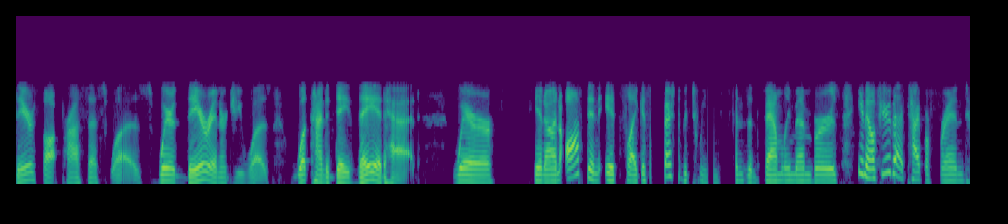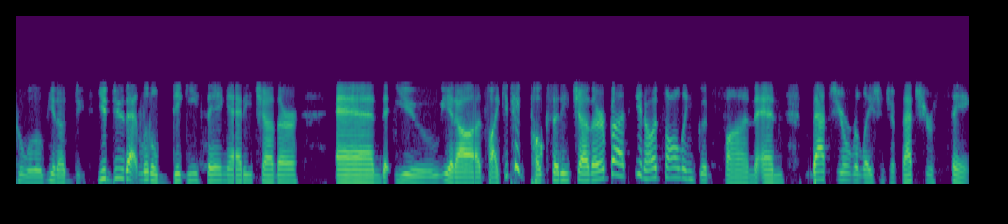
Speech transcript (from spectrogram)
their thought process was, where their energy was, what kind of day they had had, where, you know, and often it's like, especially between friends and family members, you know, if you're that type of friend who will, you know, do, you do that little diggy thing at each other and you you know it's like you take pokes at each other but you know it's all in good fun and that's your relationship that's your thing.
